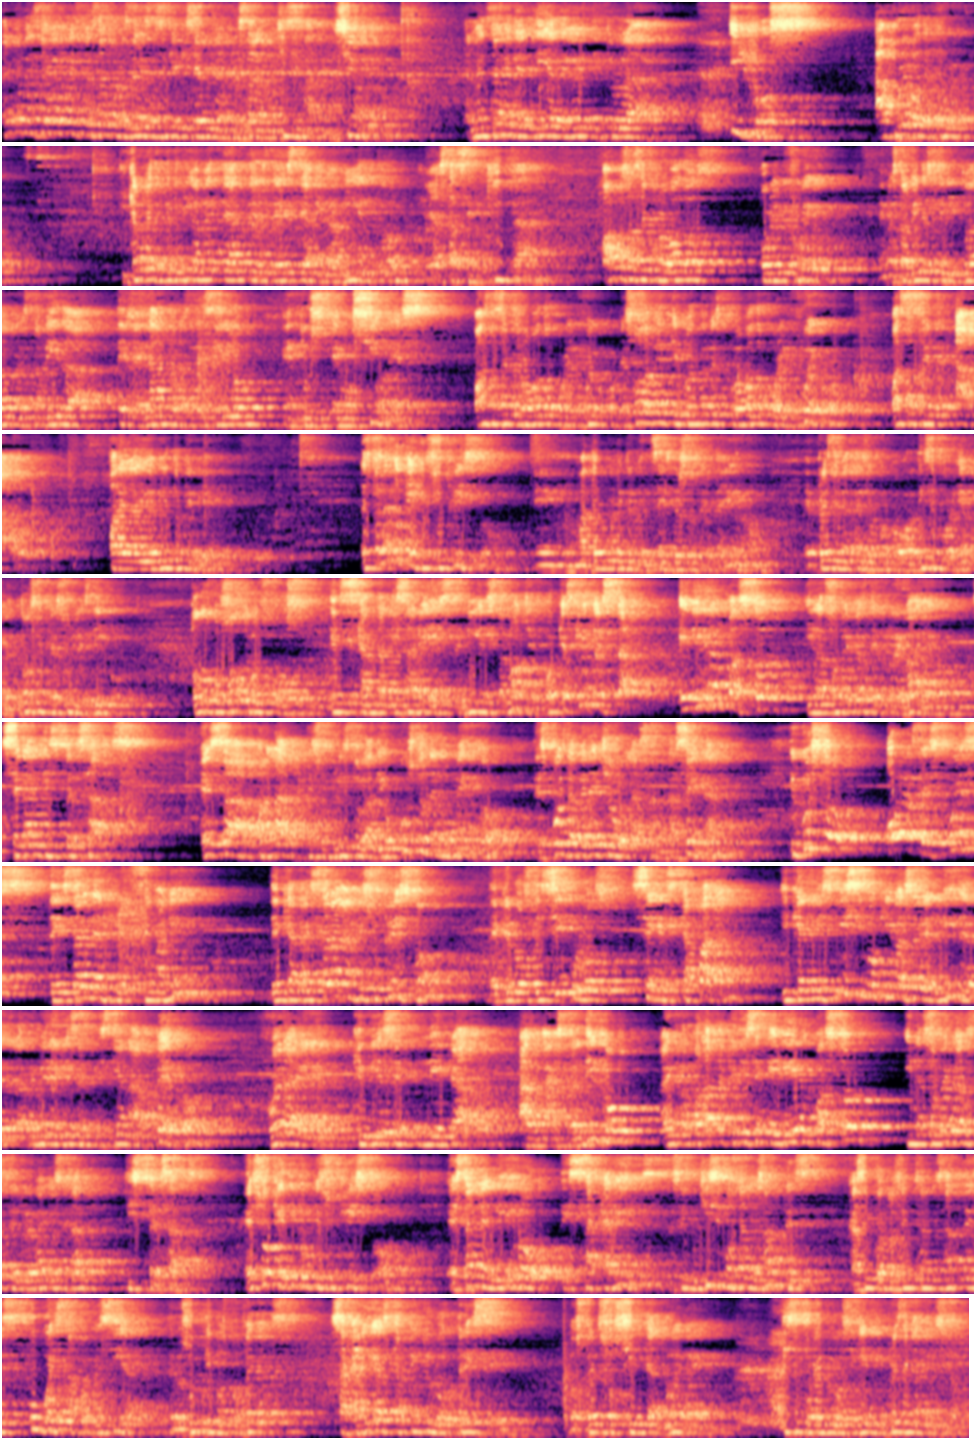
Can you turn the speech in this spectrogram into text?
Tengo un mensaje muy especial para ustedes, así que quisiera que me prestaran muchísima atención. El mensaje del día de hoy titula Hijos a prueba de fuego. Y creo que definitivamente antes de este avivamiento, que ya está cerquita, vamos a ser probados por el fuego en nuestra vida espiritual, en nuestra vida terrenal, por así decirlo, en tus emociones. Vas a ser probado por el fuego, porque solamente cuando eres probado por el fuego vas a ser apto para el avivamiento que viene. Les comento que Jesucristo, en Mateo capítulo 26, verso 31, eh, presten atención por favor, dice por ejemplo, entonces Jesús les dijo, todos vosotros os escandalizaréis de mí esta noche, porque escrito está, heriré al pastor y las ovejas del rebaño serán dispersadas. Esta palabra Jesucristo la dio justo en el momento, después de haber hecho la Santa Cena, y justo horas después de estar en el Getsemaní, de que arrestaran a Jesucristo, de que los discípulos se escaparan y que el mismísimo que iba a ser el líder de la primera iglesia cristiana, Pedro, fuera el que hubiese negado al maestro. Él dijo, hay una palabra que dice, heriré al pastor y las ovejas del rebaño serán dispersadas. Eso que dijo Jesucristo está en el libro de Zacarías, es decir, muchísimos años antes, casi 400 años antes, hubo esta profecía de los últimos profetas. Zacarías capítulo 13, los versos 7 al 9, dice por ejemplo lo siguiente, presten atención.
